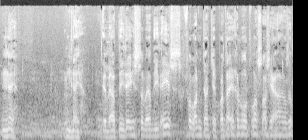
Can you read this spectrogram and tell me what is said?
Nee. Nee. Er werd niet eens, er werd niet eens verlangd dat je partijgenoot was als je aangezet.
